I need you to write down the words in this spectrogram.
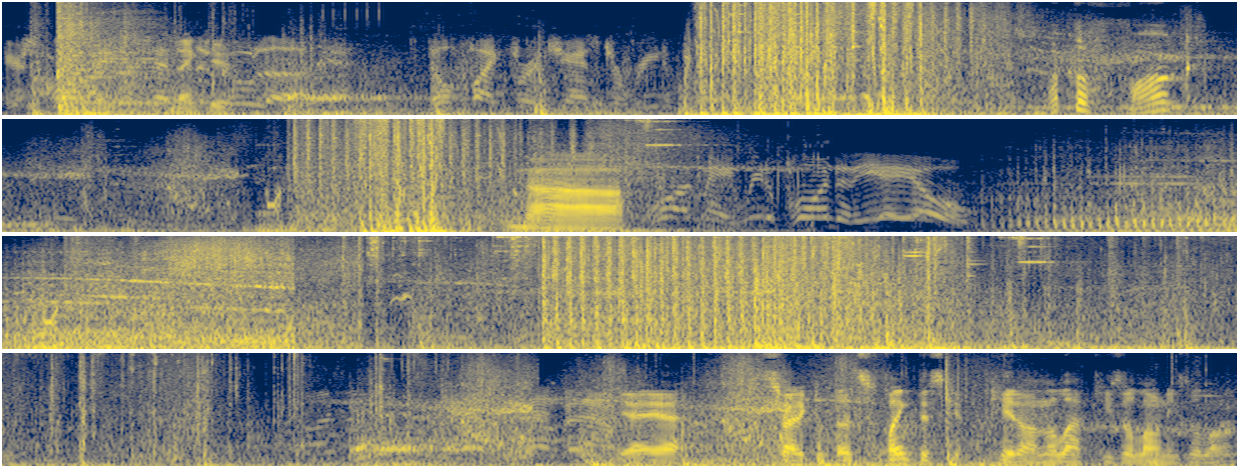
Your squad mate is sent Thank to you. the gulag. They'll fight for a chance to redeploy. What the fuck? Nah. Yeah, yeah. Let's try to let's flank this kid on the left. He's alone. He's alone.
